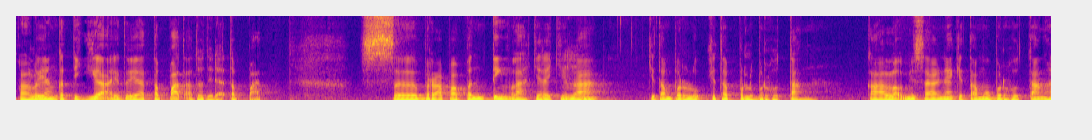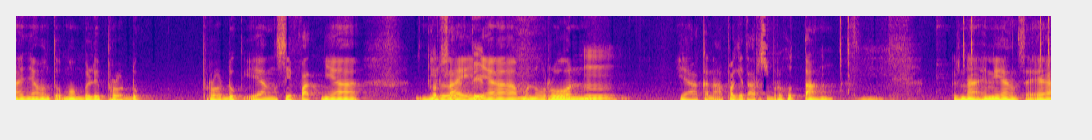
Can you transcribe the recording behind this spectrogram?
Lalu yang ketiga itu ya tepat atau tidak tepat. Seberapa penting lah kira-kira kita perlu kita perlu berhutang. Kalau misalnya kita mau berhutang hanya untuk membeli produk produk yang sifatnya nilainya menurun, Hmm. ya kenapa kita harus berhutang? Nah ini yang saya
